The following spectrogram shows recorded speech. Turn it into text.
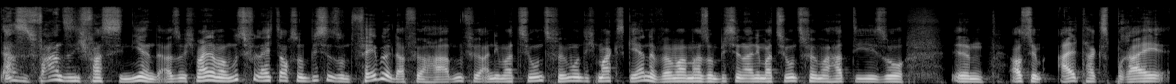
das ist wahnsinnig faszinierend. Also ich meine, man muss vielleicht auch so ein bisschen so ein Fable dafür haben, für Animationsfilme. Und ich mag es gerne, wenn man mal so ein bisschen Animationsfilme hat, die so ähm, aus dem Alltagsbrei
